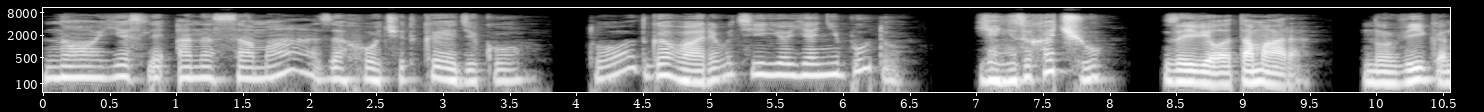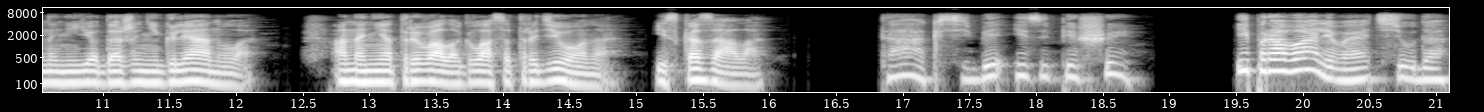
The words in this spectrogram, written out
Но если она сама захочет к Эдику, то отговаривать ее я не буду. Я не захочу, заявила Тамара. Но Вика на нее даже не глянула. Она не отрывала глаз от Родиона и сказала: "Так себе и запиши. И проваливай отсюда".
